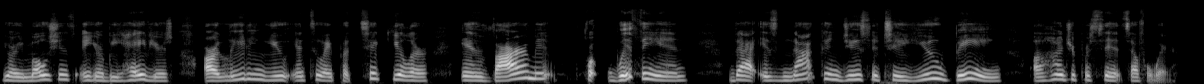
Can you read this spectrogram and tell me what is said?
your emotions, and your behaviors are leading you into a particular environment within that is not conducive to you being 100% self aware?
